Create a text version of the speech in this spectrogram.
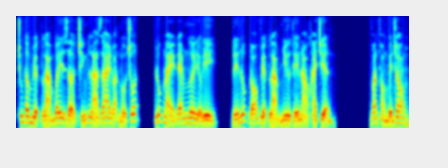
Trung tâm việc làm bây giờ chính là giai đoạn mấu chốt, lúc này đem ngươi điều đi, đến lúc đó việc làm như thế nào khai triển? Văn phòng bên trong.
